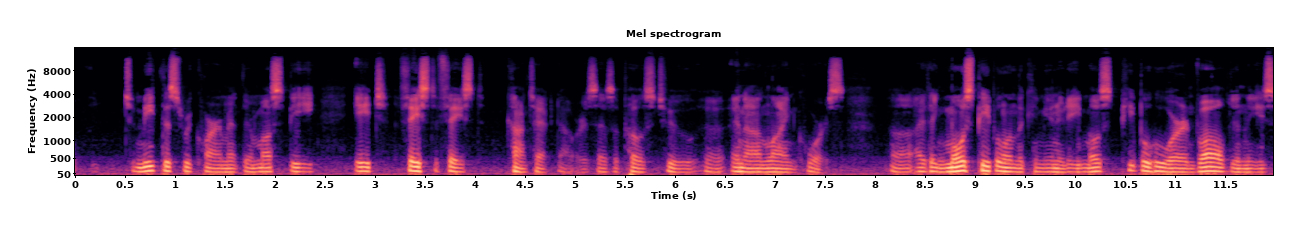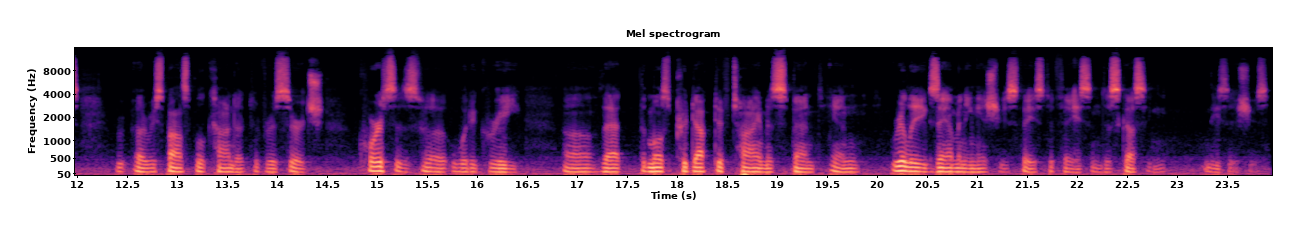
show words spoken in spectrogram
to meet this requirement, there must be eight face to face contact hours as opposed to an online course. I think most people in the community, most people who are involved in these uh, responsible conduct of research courses uh, would agree uh, that the most productive time is spent in really examining issues face to face and discussing these issues.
